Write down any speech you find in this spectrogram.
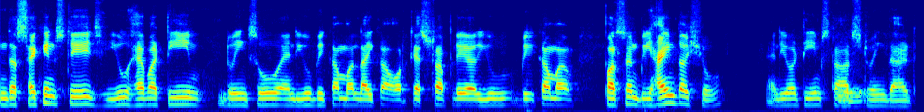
in the second stage, you have a team doing so, and you become a, like a orchestra player. You become a person behind the show, and your team starts doing that.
